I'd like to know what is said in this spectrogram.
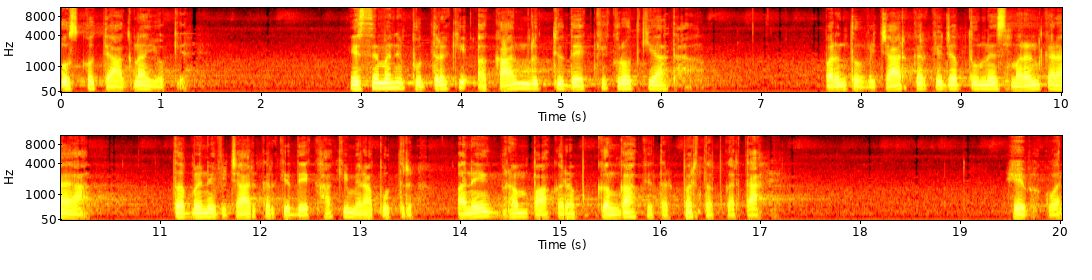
उसको त्यागना योग्य है। इससे मैंने पुत्र की अकाल मृत्यु देख के क्रोध किया था। परंतु विचार करके जब तुमने स्मरण कराया, तब मैंने विचार करके देखा कि मेरा पुत्र अनेक भ्रम पाकर अब गंगा के तट पर तप करता है। हे भगवान,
